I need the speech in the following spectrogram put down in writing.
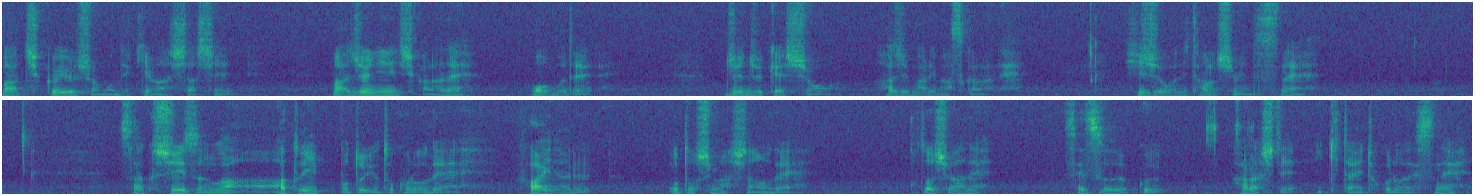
まあ地区優勝もできましたし。まあ12日からねホームで準々決勝始まりますからね。非常に楽しみですね。昨シーズンはあと一歩というところでファイナル落としましたので今年はね接続晴らしていきたいところですね。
